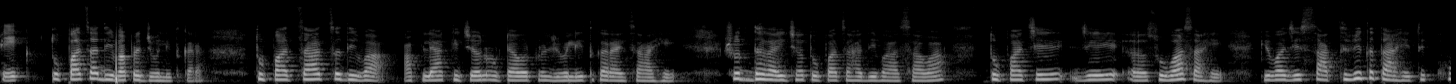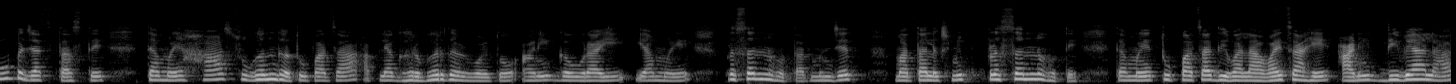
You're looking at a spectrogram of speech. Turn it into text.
एक तुपाचा दिवा प्रज्वलित करा. तुपाचाच दिवा आपल्या किचन ओट्यावर प्रज्वलित करायचा आहे. शुद्ध गाईच्या तुपाचा हा दिवा असावा. तुपाचे जे सुवास आहे किंवा जी सात्विकता आहे ती खूप जास्त असते. त्यामुळे हा सुगंध तुपाचा आपल्या घरभर दळवळतो आणि गौराई यामुळे प्रसन्न होतात. म्हणजेच माता लक्ष्मी प्रसन्न होते. त्यामुळे तुपाचा दिवा लावायचा आहे आणि दिव्याला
